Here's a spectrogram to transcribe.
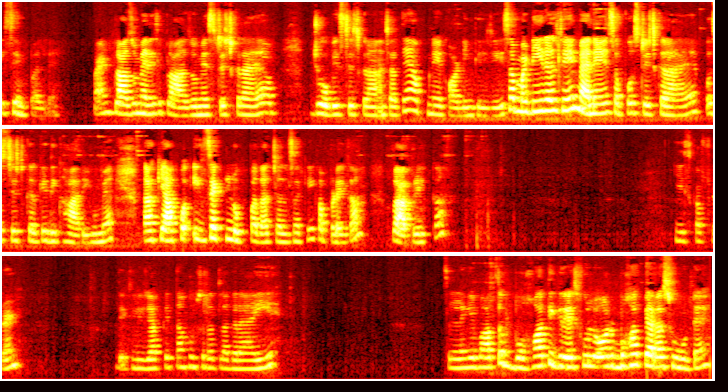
ये सिंपल है। पैंट प्लाजो मैंने इसे प्लाजो में स्टिच कराया आप जो भी स्टिच कराना चाहते हैं, अपने अकॉर्डिंग कीजिए सब मटेरियल थे। मैंने सबको स्टिच कराया है। वो स्टिच करके दिखा रही हूँ मैं, ताकि आपको एग्जैक्ट लुक पता चल सके कपड़े का फैब्रिक का। ये इसका फ्रंट देख लीजिए आप कितना खूबसूरत लग रहा है ये। चलने के बाद तो बहुत ही ग्रेसफुल और बहुत प्यारा सूट है।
